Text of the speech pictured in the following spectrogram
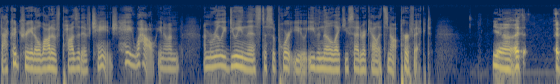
that could create a lot of positive change. Hey, wow, you know, I'm I'm really doing this to support you, even though, like you said, Raquel, it's not perfect. Yeah, I, th- I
